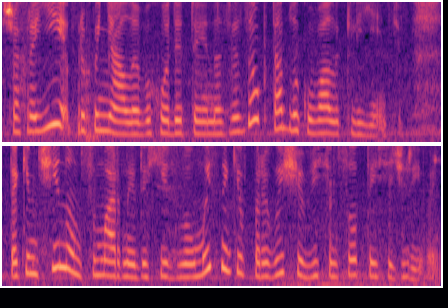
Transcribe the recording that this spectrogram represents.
шахраї припиняли виходити на зв'язок та блокували клієнтів. Таким чином, сумарний дохід зловмисників перевищив 800 тисяч гривень.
